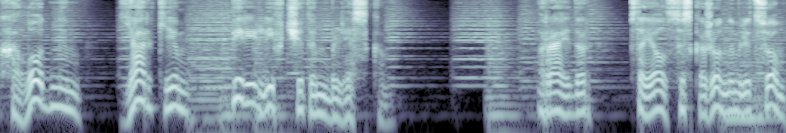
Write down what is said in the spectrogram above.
холодным, ярким, переливчатым блеском. Райдер стоял с искаженным лицом,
